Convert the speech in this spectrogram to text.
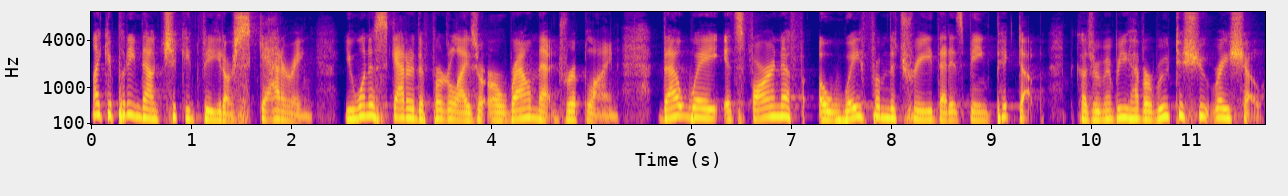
like you're putting down chicken feed or scattering. You want to scatter the fertilizer around that drip line. That way it's far enough away from the tree that it's being picked up. Because remember, you have a root to shoot ratio.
